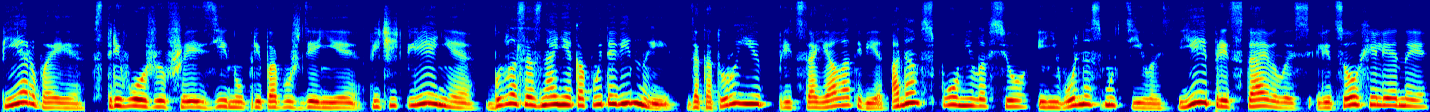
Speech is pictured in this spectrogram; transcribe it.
Первое, встревожившее Зину при пробуждении впечатление, было сознание какой-то вины, за которую ей предстоял ответ. Она вспомнила все и невольно смутилась. Ей представилось лицо Хелены,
